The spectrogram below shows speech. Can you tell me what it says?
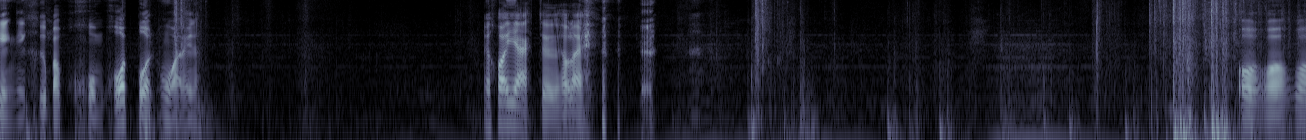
ก่งๆนี่คือแบบผมโคตรปวดหัวเลยนะ ไม่ค่อยอยากเจอเท่าไหร่โอ้โอ้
